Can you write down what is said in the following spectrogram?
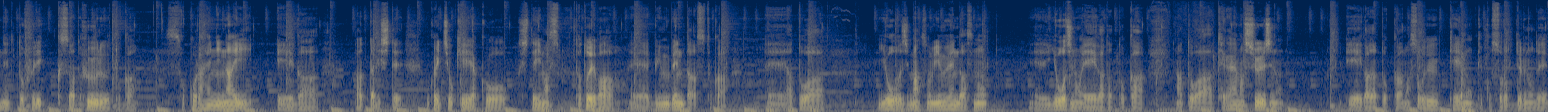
Netflix あと Hulu とかそこら辺にない映画があったりして僕は一応契約をしています例えば、えー、ビム・ベンダースとか、えー、あとは幼児まあそのビーム・ベンダースの、えー、幼児の映画だとかあとは寺山修司の映画だとか、まあ、そういう系も結構揃ってるので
